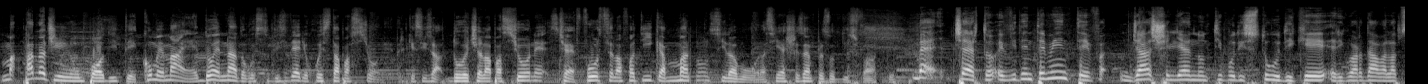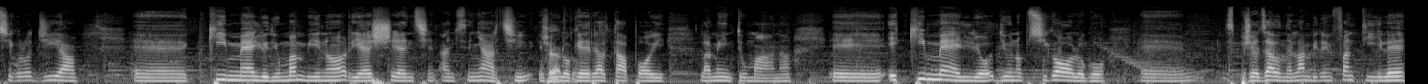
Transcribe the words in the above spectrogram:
Ma parlaci un po' di te, come mai e dove è nato questo desiderio, questa passione? Perché si sa, dove c'è la passione c'è forse la fatica, ma non si lavora, si esce sempre soddisfatti. Beh, certo, evidentemente già scegliendo un tipo di studi che riguardava la psicologia, eh, chi meglio di un bambino riesce a, inse- a insegnarci Certo. quello che è in realtà poi la mente umana Eh, e chi meglio di uno psicologo eh, specializzato nell'ambito infantile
